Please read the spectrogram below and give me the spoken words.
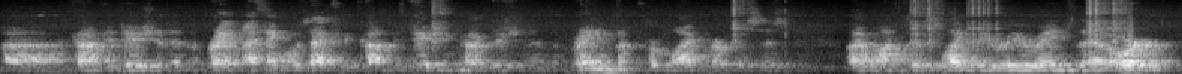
uh, Computation in the Brain. I think it was actually Computation, Cognition in the Brain, but for my purposes, I want to slightly rearrange that order.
